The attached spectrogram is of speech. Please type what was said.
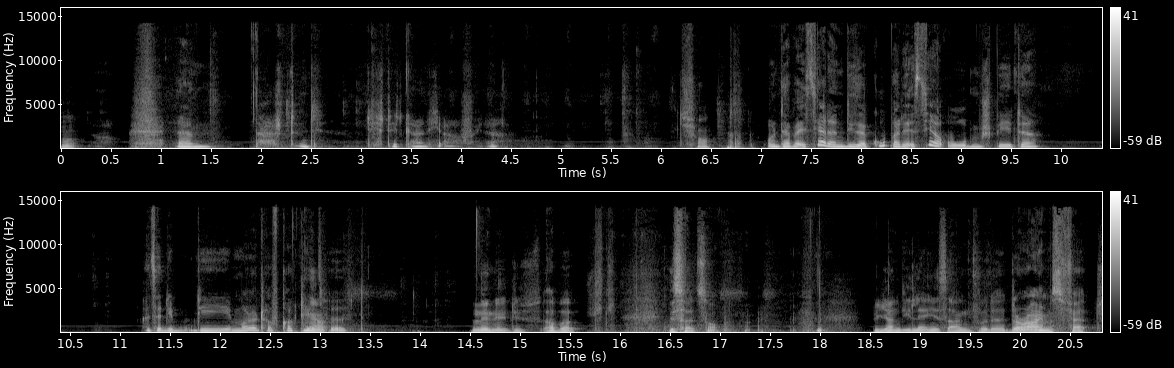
Ja. Ähm, ah, stimmt. Die steht gar nicht auf wieder. Tja. Und dabei ist ja dann dieser Cooper, der ist ja oben später. Als er die, die Molotow-Cocktails Ja. wirft. Nee, nee, ist, aber ist halt so. Wie Jan Delay sagen würde, the rhyme is fat.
